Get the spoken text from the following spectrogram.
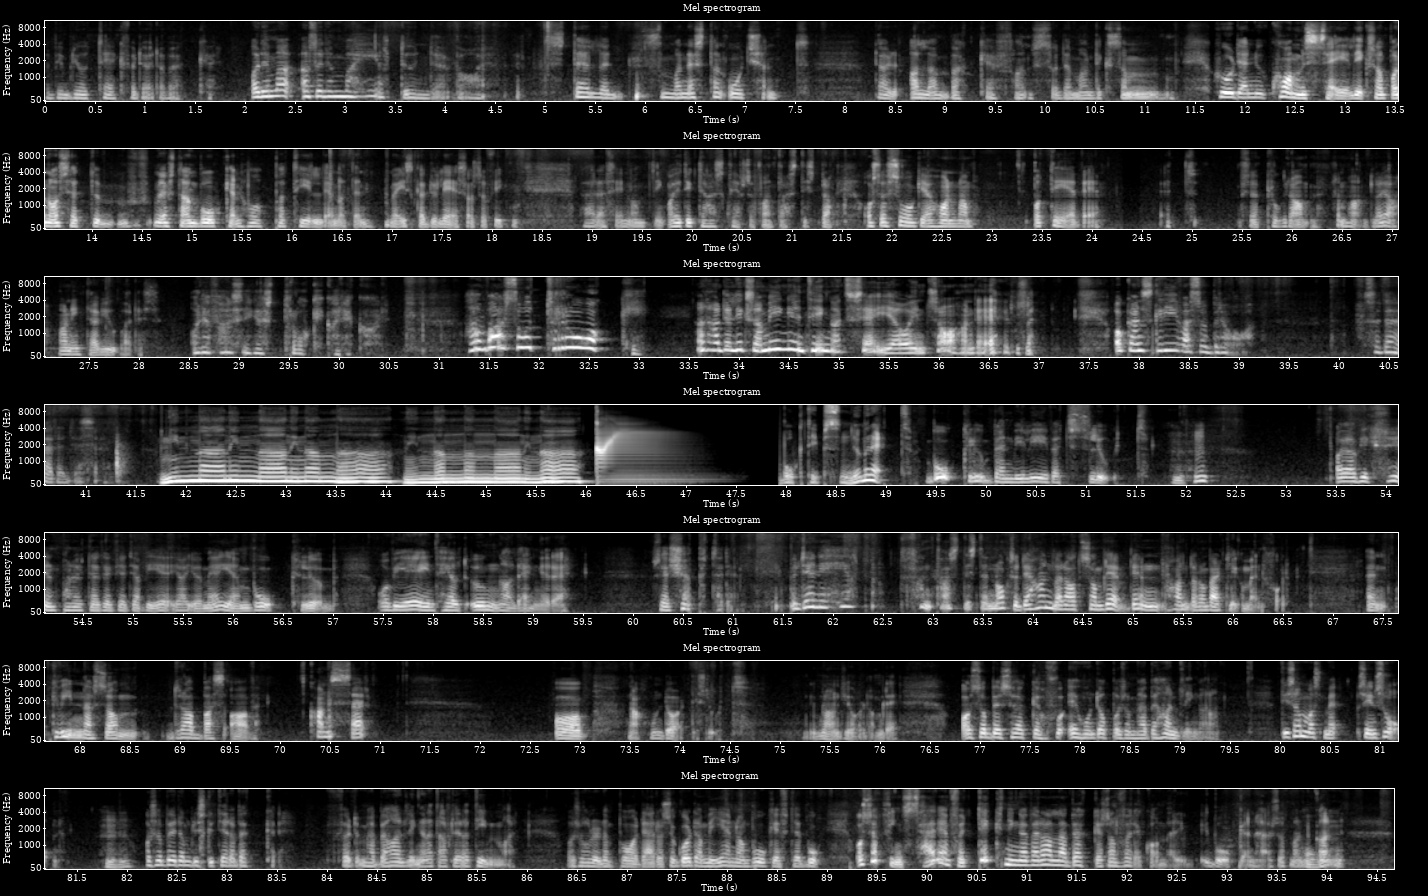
Ett bibliotek för döda böcker. Och den var, alltså den var helt underbar. Ett ställe som var nästan okänt. Där alla böcker fanns och där man liksom, hur det nu kom sig, liksom på något sätt nästan boken hoppade till en att den, mig ska du läsa och så fick lära sig någonting. Och jag tyckte han skrev så fantastiskt bra. Och så såg jag honom på TV, ett sånt program som handlade, ja, han intervjuades. Och det fanns ingen tråkigare karl. Han var så tråkig. Han hade liksom ingenting att säga och inte sa han det heller. Och kan skriva så bra. Så där är det sen. Ninna, ninna, ninna, ninna, ninna, ninna. Boktips nummer ett. Bokklubben vid livets slut. Mhm. Och jag fick syn på det och jag tänkte att jag, jag är med i en bokklubb. Och vi är inte helt unga längre. Så jag köpte den. Men den är helt fantastisk den också. Det handlar alltså om, den, den handlar om verkliga människor. En kvinna som drabbas av cancer. Och ja, hon dör till slut. Ibland gör de det. Och så besöker, är hon då på de här behandlingarna tillsammans med sin son. Mhm. Och så börjar de diskutera böcker. För de här behandlingarna tar flera timmar. Och så håller de på där och så går de igenom bok efter bok. Och så finns här en förteckning över alla böcker som förekommer i, i boken här så att man Oh. kan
